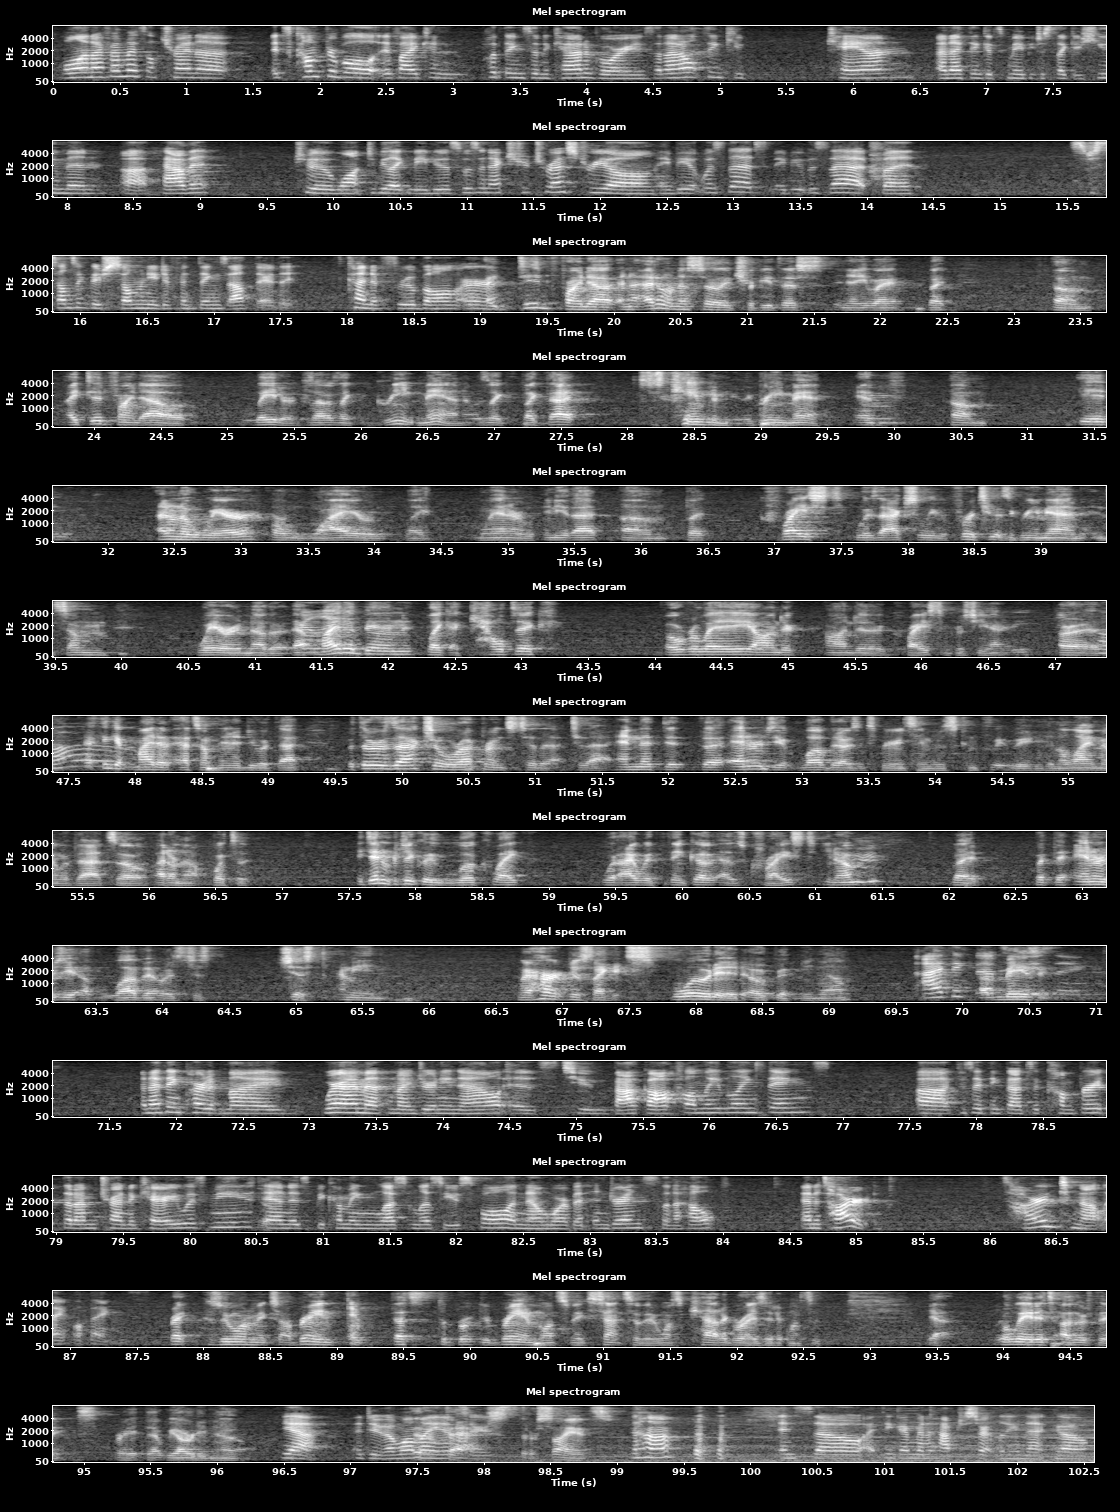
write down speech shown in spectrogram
well and i find myself trying to it's comfortable if i can put things into categories and i don't think you can and i think it's maybe just like a human uh, habit to want to be like maybe this was an extraterrestrial maybe it was this maybe it was that but it just sounds like there's so many different things out there that kind of frugal I or I did find out, and I don't necessarily attribute this in any way, but um, I did find out later because I was like Green Man. I was like like that just came to me, the Green Man, and Mhm. um, it. I don't know where or why or like when or any of that, um, but Christ was actually referred to as a Green Man in some way or another. That Really? might have been like a Celtic overlay onto onto Christ and Christianity. Or uh, I think it might have had something to do with that. But there was actual reference to that to that, and that the, the energy of love that I was experiencing was completely in alignment with that. So I don't know what to. It didn't particularly look like what I would think of as Christ, you know, Mhm. but but the energy of love that was just just I mean, my heart just like exploded open, you know. I think that's Amazing. amazing. And I think part of my where I'm at in my journey now is to back off on labeling things because I think that's a comfort that I'm trying to carry with me, Yeah. and it's becoming less and less useful, and now more of a hindrance than a help. And it's hard. it's hard to not label things. right? Because we want to make our brain. Yeah. That's the your brain wants to make sense of it. It wants to categorize it. It wants to, yeah, relate it to other things, right? That we already know. Yeah, I do. I want my are facts, answers. that are science. Uh huh. and so I think I'm gonna have to start letting that go.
